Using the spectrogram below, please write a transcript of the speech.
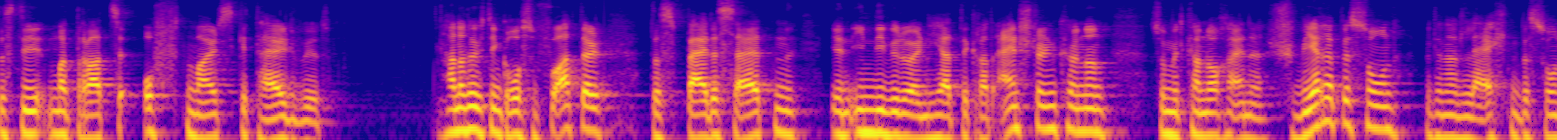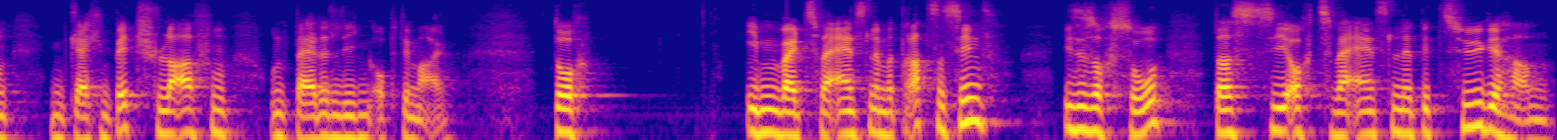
dass die Matratze oftmals geteilt wird. Hat natürlich den großen Vorteil, dass beide Seiten ihren individuellen Härtegrad einstellen können. Somit kann auch eine schwere Person mit einer leichten Person im gleichen Bett schlafen und beide liegen optimal. Doch eben weil zwei einzelne Matratzen sind, ist es auch so, dass sie auch zwei einzelne Bezüge haben.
